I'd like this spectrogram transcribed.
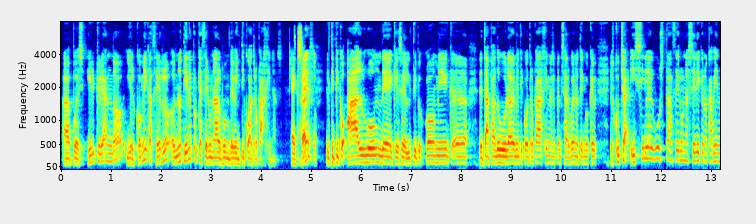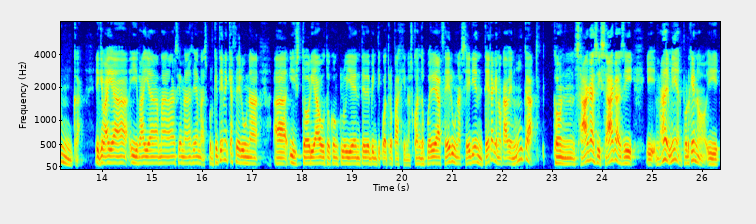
ah, pues, ir creando y el cómic hacerlo. No tiene por qué hacer un álbum de 24 páginas. Exacto. El típico álbum de, que es el típico cómic eh, de tapa dura de 24 páginas y pensar, bueno, tengo que... Escucha, ¿y si le gusta hacer una serie que no acabe nunca? Y que vaya y vaya más y más y más. ¿Por qué tiene que hacer una ah, historia auto concluyente de 24 páginas, cuando puede hacer una serie entera que no cabe nunca, con sagas y sagas y, madre mía, ¿por qué no? Y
